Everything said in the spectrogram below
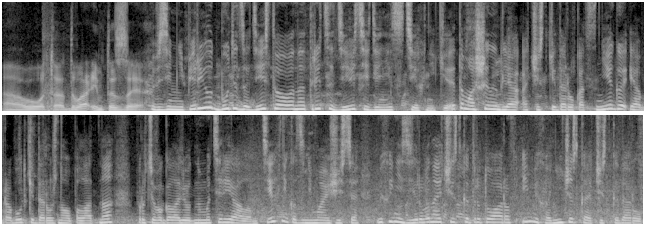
Вот, два МТЗ. В зимний период будет задействовано 39 единиц техники. Это машины для очистки дорог от снега и обработки дорожного полотна противогололедным материалом, техника, занимающаяся механизированной очисткой тротуаров и механической очисткой дорог,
